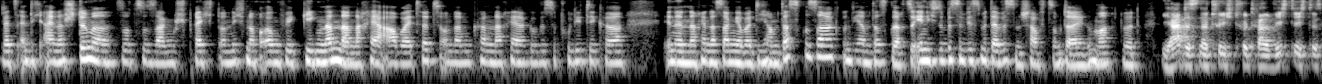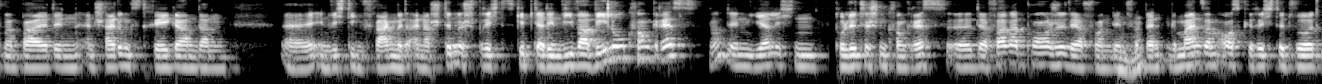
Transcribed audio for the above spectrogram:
letztendlich einer Stimme sozusagen sprecht und nicht noch irgendwie gegeneinander nachher arbeitet. Und dann können nachher gewisse PolitikerInnen nachher das sagen, ja, aber die haben das gesagt und die haben das gesagt. So ähnlich so ein bisschen, wie es mit der Wissenschaft zum Teil gemacht wird. Ja, das ist natürlich total wichtig, dass man bei den Entscheidungsträgern dann äh, in wichtigen Fragen mit einer Stimme spricht. Es gibt ja den Viva Velo-Kongress, ne, den jährlichen politischen Kongress äh, der Fahrradbranche, der von den mhm. Verbänden gemeinsam ausgerichtet wird.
